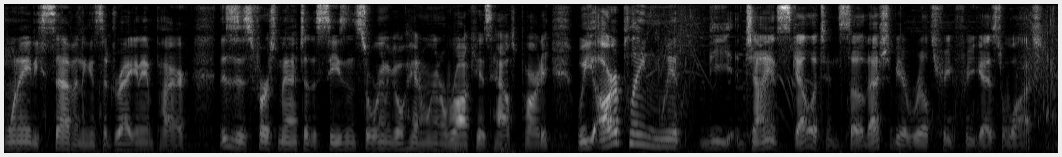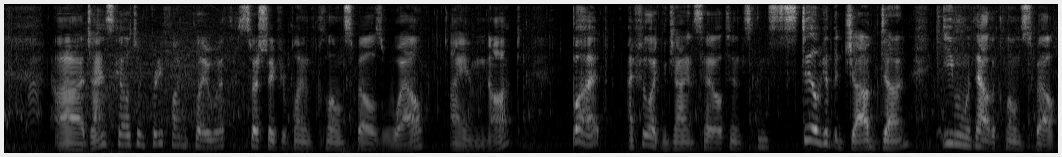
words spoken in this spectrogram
187 against the Dragon Empire. This is his first match of the season, so we're going to go ahead and we're going to rock his house party. We are playing with the Giant Skeleton, so that should be a real treat for you guys to watch. Uh, Giant Skeleton, pretty fun to play with, especially if you're playing with Clone Spells well. I am not, but I feel like the Giant Skeletons can still get the job done, even without the Clone Spell.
